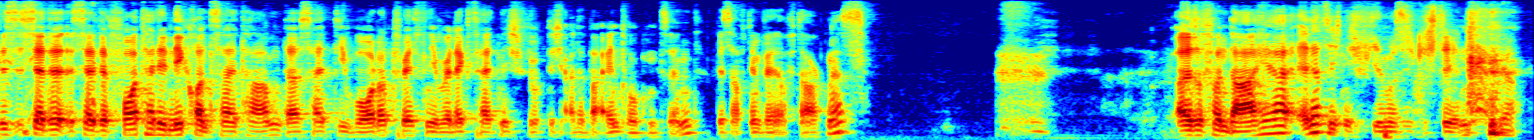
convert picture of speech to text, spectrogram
das ist ja, der, ist ja der Vorteil, den Necrons halt haben, dass halt die Water Trace und die Relics halt nicht wirklich alle beeindruckend sind, bis auf den Veil of Darkness. Also von daher ändert sich nicht viel, muss ich gestehen. Ja.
